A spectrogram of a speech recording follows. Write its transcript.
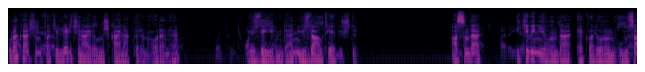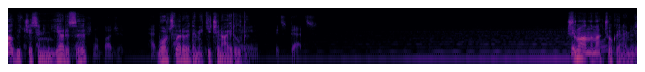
Buna karşın fakirler için ayrılmış kaynakların oranı %20'den %6'ya düştü. Aslında 2000 yılında Ekvador'un ulusal bütçesinin yarısı borçları ödemek için ayrıldı. Şunu anlamak çok önemli.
